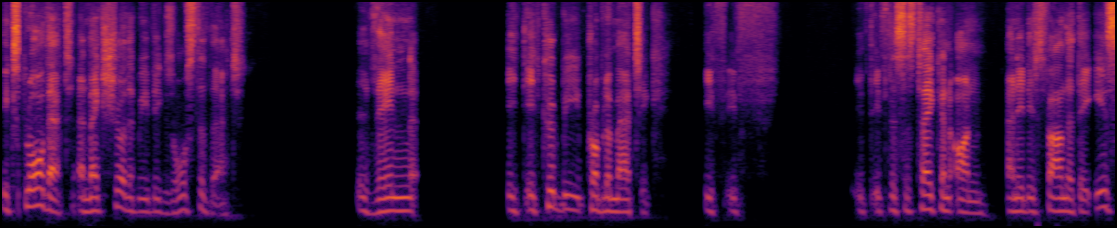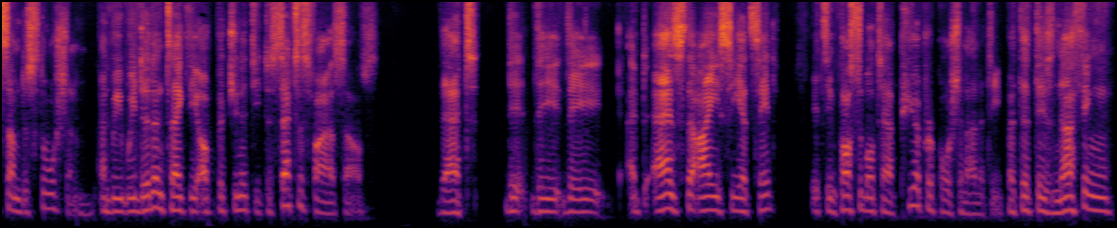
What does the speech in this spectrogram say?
explore that and make sure that we've exhausted that, then it, it could be problematic if if if, if this is taken on and it is found that there is some distortion, and we, we didn't take the opportunity to satisfy ourselves that the, the, the, as the IEC had said, it's impossible to have pure proportionality, but that there's nothing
